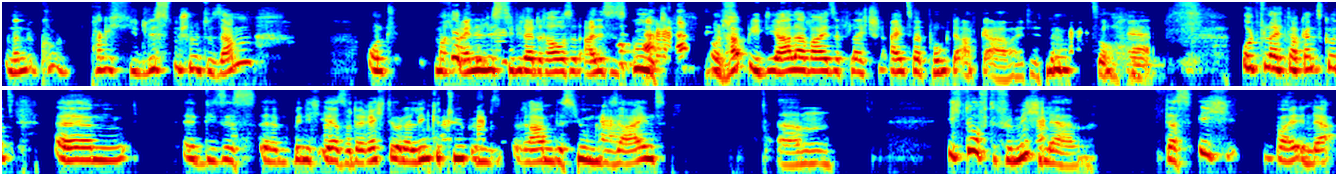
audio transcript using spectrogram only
und dann packe ich die Listen schön zusammen und mache eine Liste wieder draus und alles ist gut. Und habe idealerweise vielleicht schon ein, zwei Punkte abgearbeitet. Ne? So. Ja. Und vielleicht noch ganz kurz, ähm, dieses, äh, bin ich eher so der rechte oder linke Typ im Rahmen des Human Designs. Ähm, ich durfte für mich lernen, dass ich bei in der,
